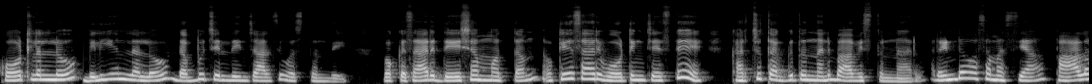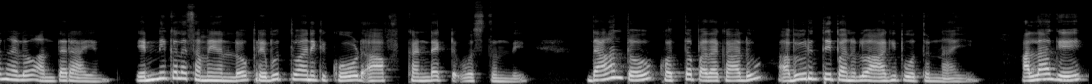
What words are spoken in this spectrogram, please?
కోట్లల్లో బిలియన్లలో డబ్బు చెల్లించాల్సి వస్తుంది. ఒక్కసారి దేశం మొత్తం ఒకేసారి ఓటింగ్ చేస్తే ఖర్చు తగ్గుతుందని భావిస్తున్నారు. రెండవ సమస్య పాలనలో అంతరాయం. ఎన్నికల సమయంలో ప్రభుత్వానికి కోడ్ ఆఫ్ కండక్ట్ వస్తుంది. దాంతో కొత్త పథకాలు అభివృద్ధి పనులు ఆగిపోతున్నాయి. అలాగే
